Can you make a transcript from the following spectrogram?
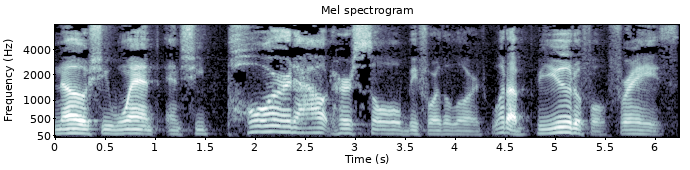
No she went and she poured out her soul before the lord. What a beautiful phrase.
